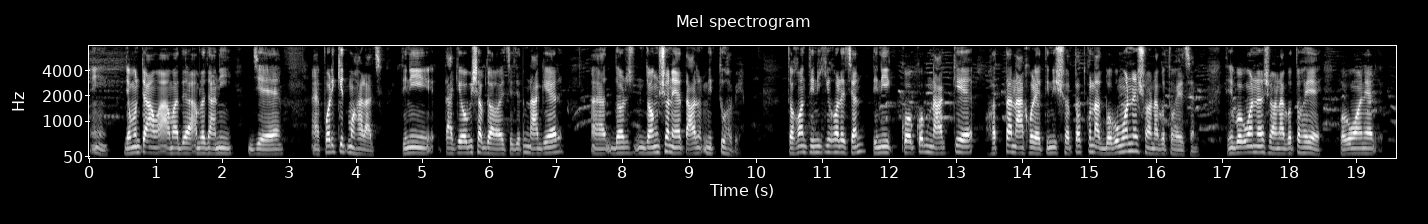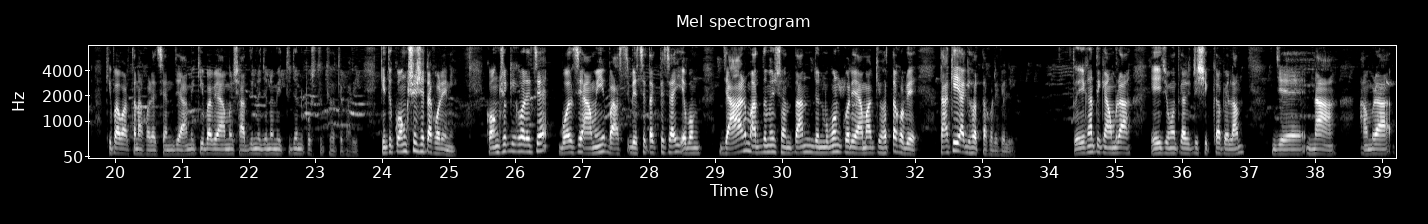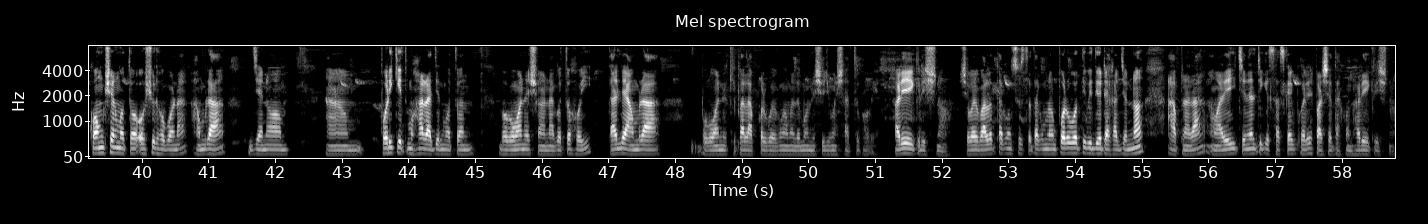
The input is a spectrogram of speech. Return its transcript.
হ্যাঁ যেমনটা আমাদের, আমরা জানি যে পরীক্ষিত মহারাজ, তিনি তাকে অভিশাপ দেওয়া হয়েছে যে, নাগের দংশনে তার মৃত্যু হবে। তখন তিনি কি করেছেন? তিনি কক নাগকে হত্যা না করে তিনি তৎক্ষণাৎ ভগবানের শরণাগত হয়েছেন। তিনি ভগবানের শরণাগত হয়ে ভগবানের কৃপা প্রার্থনা করেছেন? যে আমি কীভাবে আমি সাত দিনের জন্য মৃত্যুর জন্য প্রস্তুতি হতে পারি? কিন্তু কংস সেটা করেনি। কংস কী করেছে? বলছে আমি বাঁচ- থাকতে চাই এবং যার মাধ্যমে সন্তান জন্মগ্রহণ করে আমাকে হত্যা করবে তাকেই আগে হত্যা করে ফেলি। তো এখান থেকে আমরা এই চমৎকার একটি শিক্ষা পেলাম যে না আমরা কংসের মতো অসুর হব না। আমরা যেন আম, পরীক্ষিত মহারাজের মতন ভগবানের শরণাগত হই। তাহলে আমরা ভগবানের কৃপা লাভ করব এবং আমাদের মনুষ্য জীবন সার্থক হবে। হরে কৃষ্ণ। সবাই ভালো থাকুন, সুস্থ থাকুন এবং পরবর্তী ভিডিও দেখার জন্য আপনারা আমার এই চ্যানেলটিকে সাবস্ক্রাইব করে পাশে থাকুন। হরে কৃষ্ণ।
